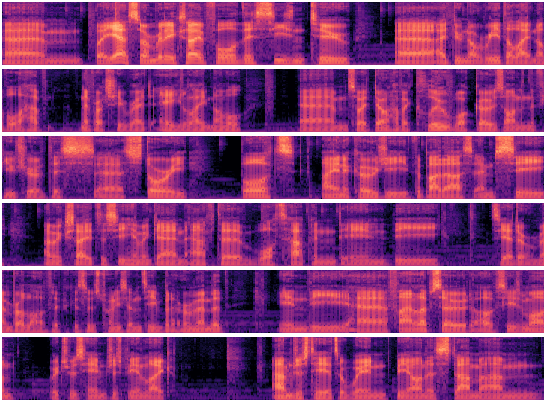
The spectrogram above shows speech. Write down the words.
Um, but yeah, so I'm really excited for this season two. Uh, I do not read the light novel. I have never actually read a light novel. Um, so I don't have a clue what goes on in the future of this uh, story. But Ayano the badass MC, I'm excited to see him again after what happened in the. See, I don't remember a lot of it because it was 2017, but I remembered in the uh, final episode of season one, which was him just being like, "I'm just here to win. To be honest, I'm, I'm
